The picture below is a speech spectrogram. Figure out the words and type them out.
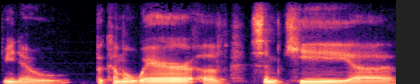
you know become aware of some key uh,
